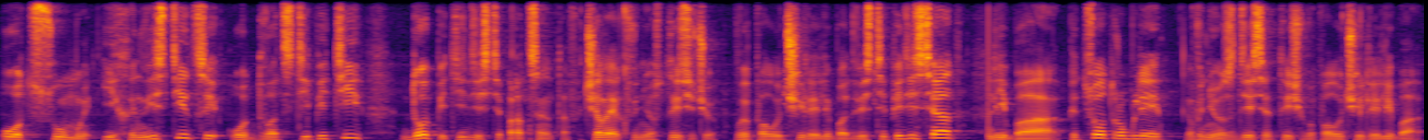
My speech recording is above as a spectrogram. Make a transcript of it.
от суммы их инвестиций от 25 до 50%. Человек внес 1000, вы получили либо 250, либо 500 рублей, внес 10 тысяч, вы получили либо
